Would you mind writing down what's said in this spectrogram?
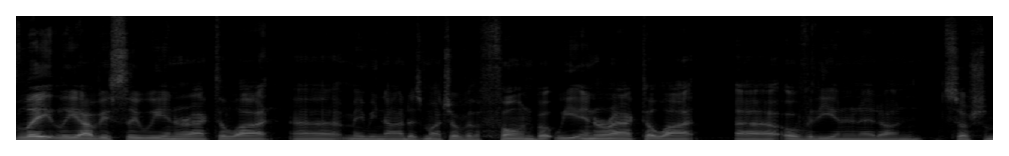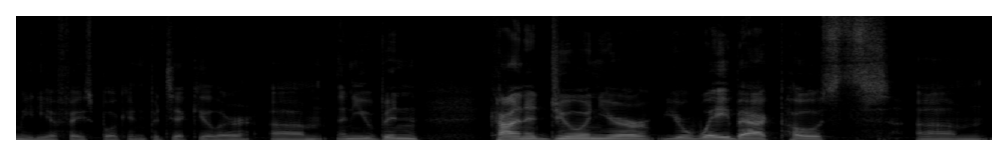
lately. Obviously, we interact a lot. Uh, maybe not as much over the phone, but we interact a lot uh, over the internet on social media, Facebook in particular. Um, and you've been kind of doing your your way back posts um,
